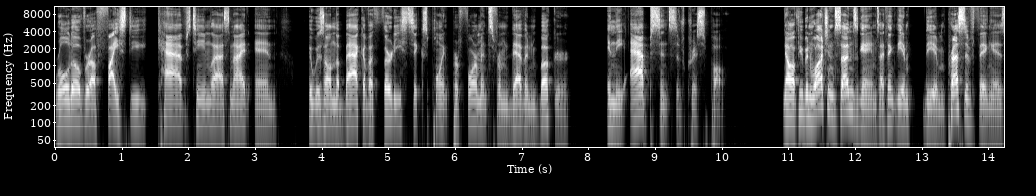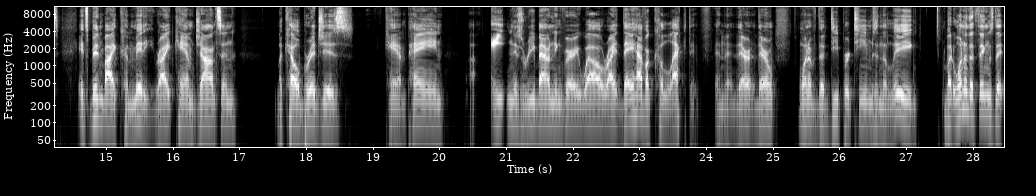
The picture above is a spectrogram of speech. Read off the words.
rolled over a feisty Cavs team last night, and it was on the back of a 36 point performance from Devin Booker in the absence of Chris Paul. Now, if you've been watching Suns games, I think the the impressive thing is it's been by committee, right? Cam Johnson, Mikal Bridges, Cam Payne, uh, Ayton is rebounding very well, right? They have a collective, and they're they're one of the deeper teams in the league. But one of the things that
